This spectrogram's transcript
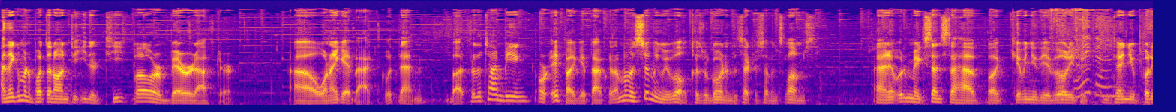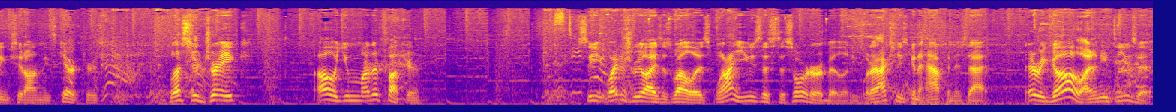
I think I'm gonna put that on to either Tifa or Barret after. Uh, when I get back with them. But for the time being, or if I get back with them, I'm assuming we will because we're going to the Sector 7 slums. And it wouldn't make sense to have, like, giving you the ability to continue putting shit on these characters. Lesser Drake. Oh, you motherfucker. See, what I just realized as well is when I use this disorder ability, what actually is going to happen is that there we go. I didn't need to use it.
